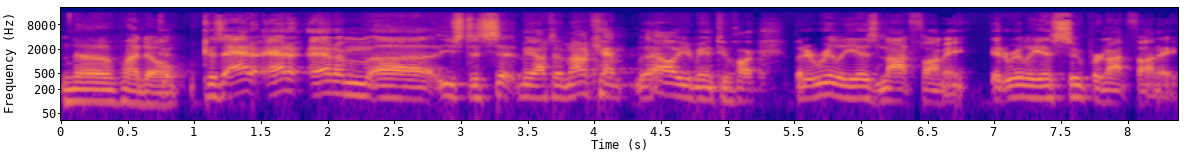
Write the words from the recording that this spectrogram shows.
No, I don't. Because Adam, Adam, Adam uh, used to sit me out to him. I can't. Oh, you're being too hard. But it really is not funny. It really is super not funny.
